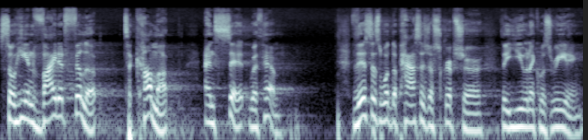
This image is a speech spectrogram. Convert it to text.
So he invited Philip to come up and sit with him. This is what the passage of scripture the eunuch was reading.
